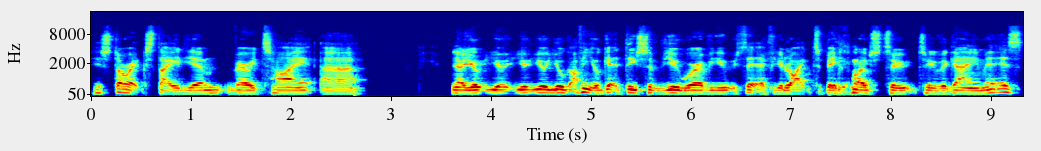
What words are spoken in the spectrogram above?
historic stadium, very tight. Uh, you know, you you you you. I think you'll get a decent view wherever you sit if you like to be close to to the game. It is.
